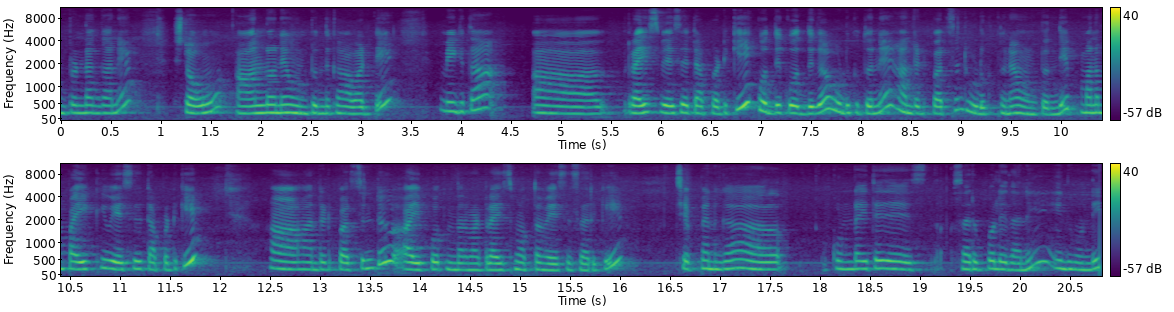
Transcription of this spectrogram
ఉంటుండగానే స్టవ్ ఆన్లోనే ఉంటుంది కాబట్టి మిగతా రైస్ వేసేటప్పటికి కొద్ది కొద్దిగా ఉడుకుతూనే హండ్రెడ్ పర్సెంట్ ఉడుకుతూనే ఉంటుంది. మనం పైకి వేసేటప్పటికి హండ్రెడ్ పర్సెంట్ అయిపోతుంది అనమాట రైస్ మొత్తం వేసేసరికి. చెప్పానుగా కుండ అయితే సరిపోలేదని ఇదిగోండి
